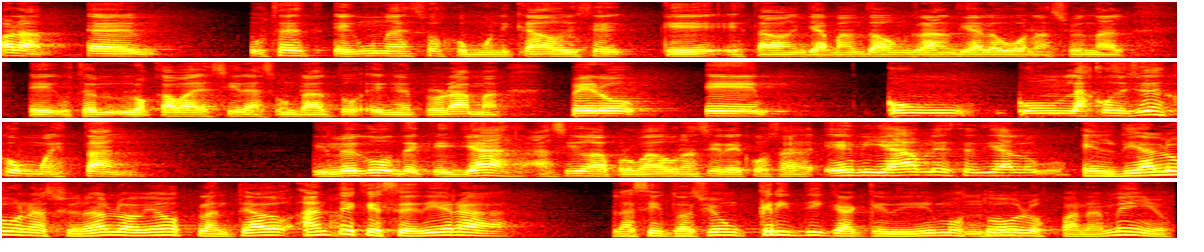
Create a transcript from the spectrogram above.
Ahora, eh, usted en uno de esos comunicados dice que estaban llamando a un gran diálogo nacional. Eh, usted lo acaba de decir hace un rato en el programa, pero eh, con, las condiciones como están, y luego de que ya han sido aprobadas una serie de cosas, ¿es viable este diálogo? El diálogo nacional lo habíamos planteado antes que se diera la situación crítica que vivimos todos los panameños.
